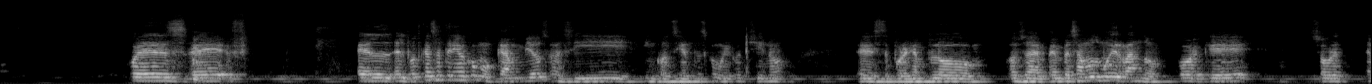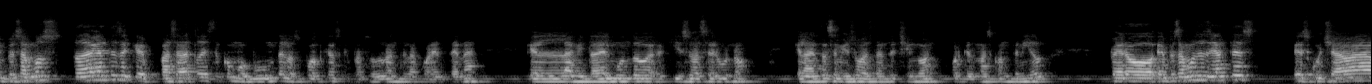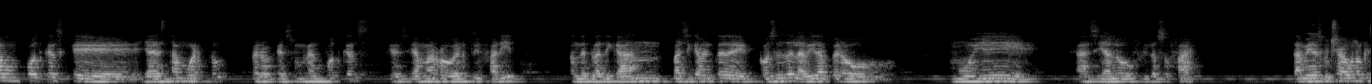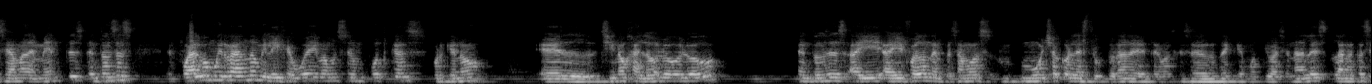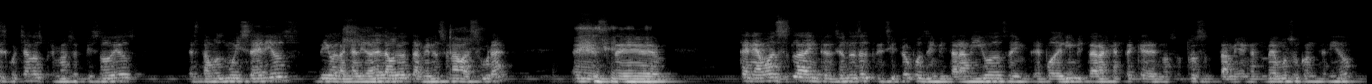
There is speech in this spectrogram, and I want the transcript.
Pues eh, el, el, podcast ha tenido como cambios así inconscientes, como dijo Chino. Este, por ejemplo, o sea, empezamos muy random, porque sobre, empezamos todavía antes de que pasara todo este como boom de los podcasts que pasó durante la cuarentena, que la mitad del mundo quiso hacer uno, que la neta se me hizo bastante chingón porque es más contenido. Pero empezamos desde antes, escuchaba un podcast que ya está muerto, pero que es un gran podcast que se llama Roberto y Farid, donde platicaban básicamente de cosas de la vida, pero muy hacia lo filosofar. También escuchaba uno que se llama Dementes. Entonces fue algo muy random y le dije, güey, vamos a hacer un podcast, ¿por qué no? El chino jaló luego, luego. Entonces ahí, ahí fue donde empezamos mucho con la estructura de tenemos que ser de que motivacionales. La neta, si escuchan los primeros episodios, estamos muy serios. Digo, la calidad del audio también es una basura. Este, teníamos la intención desde el principio pues de invitar amigos, de, de poder invitar a gente que nosotros también vemos su contenido.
